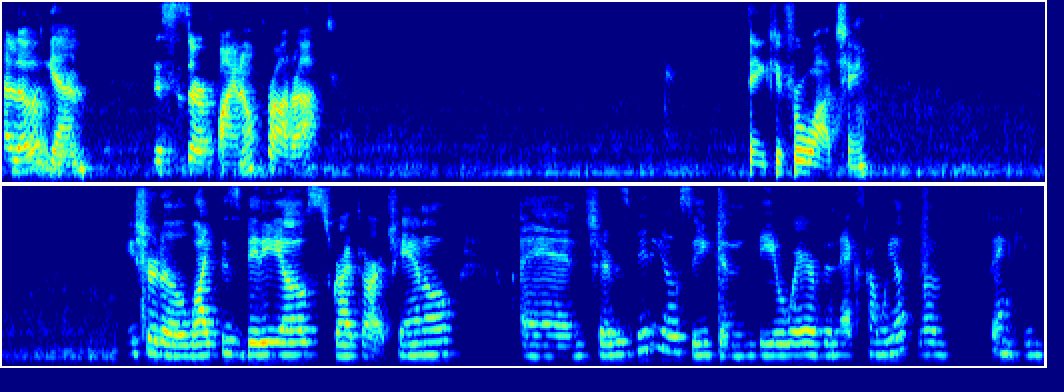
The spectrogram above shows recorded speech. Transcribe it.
Hello again. This is our final product. Thank you for watching. Be sure to like this video, subscribe to our channel, and share this video so you can be aware of the next time we upload. Thank you.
